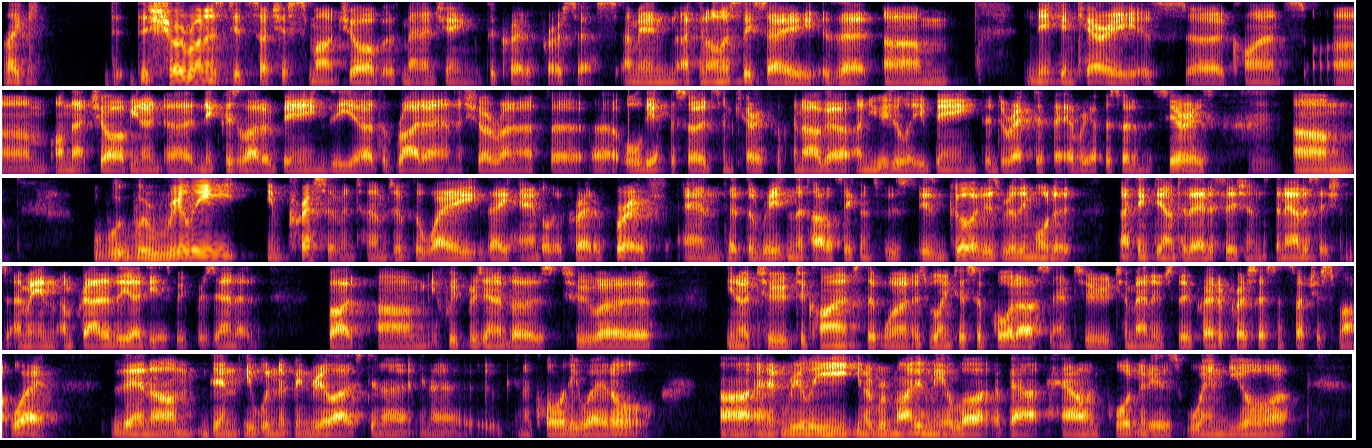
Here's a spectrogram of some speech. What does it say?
like the, the showrunners did such a smart job of managing the creative process. I mean, I can honestly say that um, Nic and Cary as uh, clients um, on that job. You know, uh, Nic Pizzolatto being the uh, the writer and the showrunner for uh, all the episodes, and Cary Fukunaga unusually being the director for every episode in the series. Mm. Um, were really impressive in terms of the way they handle the creative brief, and that the reason the title sequence was is good is really more to I think down to their decisions than our decisions. I mean, I'm proud of the ideas we presented, but um, if we presented those to uh, you know to to clients that weren't as willing to support us and to to manage the creative process in such a smart way, then um, then it wouldn't have been realized in a in a in a quality way at all. Uh, and it really you know reminded me a lot about how important it is when you're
